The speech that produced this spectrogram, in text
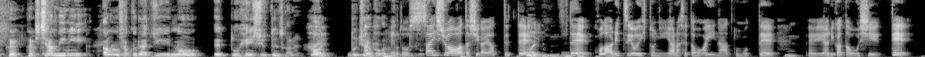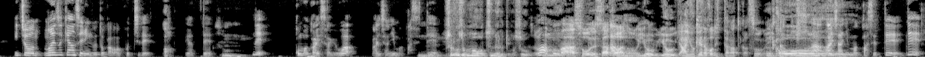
ちなみに、あの、桜地の、えっと、編集っていうんですかね。はい。どちらかがなさってるえっと、最初は私がやってて、はい。で、こだわり強い人にやらせた方がいいなと思って、うん。えーやり方を教えて、一応ノイズキャンセリングとかはこっちであ。やって、うんで、細かい作業はアイさんに任せて、それこそ間を詰めるとか、そう。はもうまあそうです。あとあの、よ、よ、あ、余計なこと言ったなとか、そうね。あーあアイさんに任せて、で、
